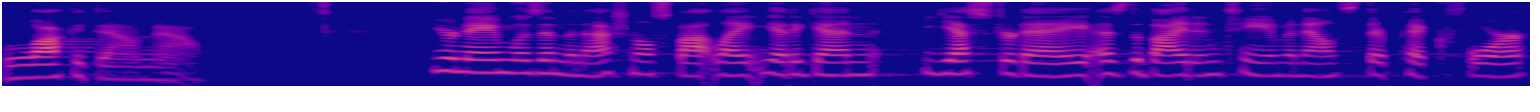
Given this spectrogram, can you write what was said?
lock it down now. Your name was in the national spotlight yet again yesterday as the Biden team announced their pick for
